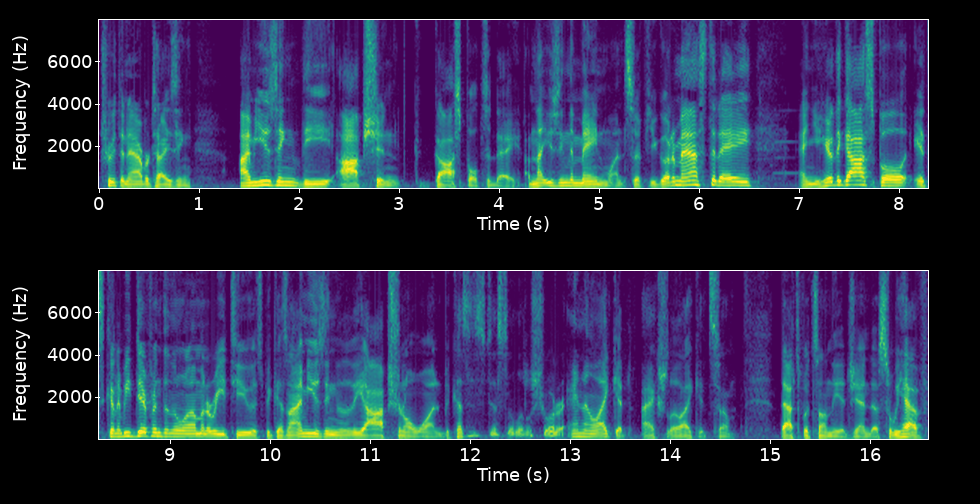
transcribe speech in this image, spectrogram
truth in advertising. I'm using the option gospel today. I'm not using the main one. So if you go to Mass today and you hear the gospel, it's going to be different than the one I'm going to read to you. It's because I'm using the, the optional one because it's just a little shorter and I like it. I actually like it. So that's what's on the agenda. So we have,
